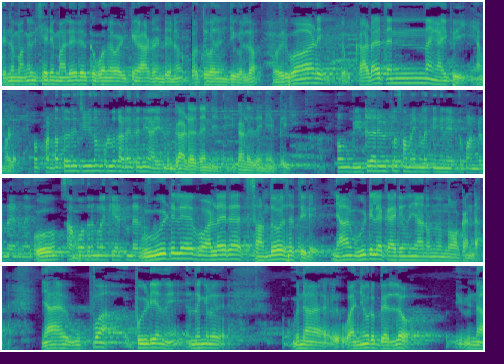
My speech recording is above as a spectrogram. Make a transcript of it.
പിന്നെ മംഗലശ്ശേരി മലയിലേക്ക് പോകുന്ന വഴിക്ക് അവിടെ ഉണ്ടേനു പത്ത് പതിനഞ്ച് കൊല്ലം. ഒരുപാട് കട തന്നെ ആയിപ്പോയി നമ്മൾ. പണ്ടത്തെ ഒരു ജീവിതം ഫുള്ള് കടയിൽ തന്നെ ആയിരുന്നു. കട തന്നെ കട തന്നെ ആയിപ്പോയി. അപ്പം വീട്ടുകാർ വീട്ടിലെ സമയങ്ങളൊക്കെ എങ്ങനെയായിരുന്നു? പണ്ടുണ്ടായിരുന്നത് ഓ. സഹോദരങ്ങളൊക്കെ ആയിട്ടുണ്ടായിരുന്നു? വീട്ടിൽ വളരെ സന്തോഷത്തിൽ. ഞാൻ വീട്ടിലെ കാര്യമൊന്നും ഞാനൊന്നും നോക്കണ്ട. ഞാൻ ഉപ്പ പീടിയെന്ന് എന്തെങ്കിലും പിന്നെ അഞ്ഞൂറ് ബെല്ലോ പിന്നെ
